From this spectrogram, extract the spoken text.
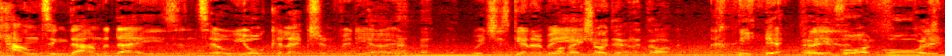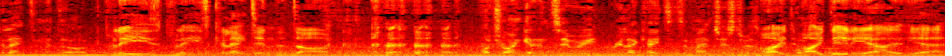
counting down the days until your collection video, which is going to be. I'll make sure I do it in the dark. yeah, Very please, important. Always please, collect in the dark. please, please collect in the dark. I'll try and get them to re- relocate it to Manchester as well. I, ideally, yeah, yeah,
